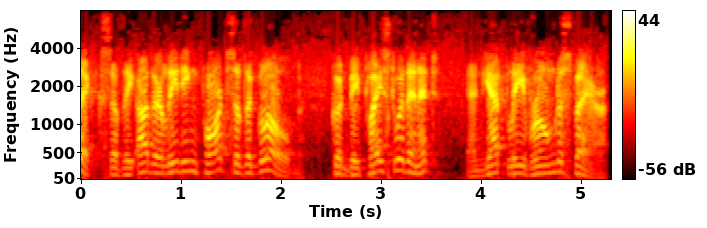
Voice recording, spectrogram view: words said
six of the other leading ports of the globe could be placed within it and yet leave room to spare.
